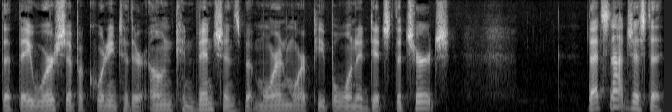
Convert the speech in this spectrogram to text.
that they worship according to their own conventions, but more and more people want to ditch the church that's not just a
